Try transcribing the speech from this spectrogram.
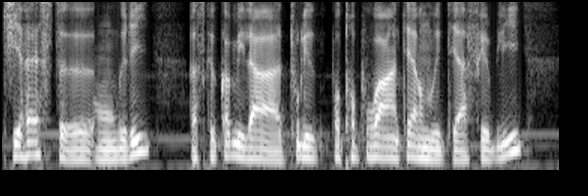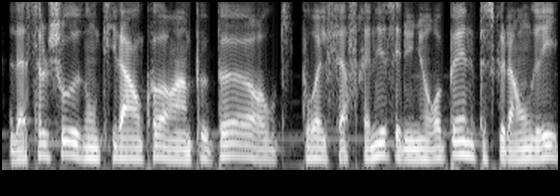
qui reste euh, en Hongrie, parce que comme il a tous les contre-pouvoirs internes ont été affaiblis, la seule chose dont il a encore un peu peur ou qui pourrait le faire freiner, c'est l'Union européenne, puisque la Hongrie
